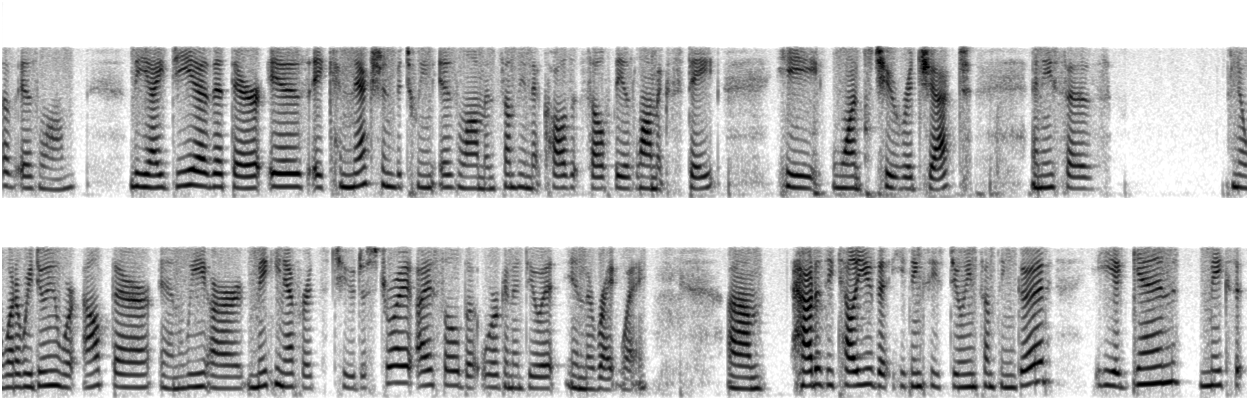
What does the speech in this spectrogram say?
of Islam. The idea that there is a connection between Islam and something that calls itself the Islamic State, he wants to reject. And he says, you know, what are we doing? We're out there and we are making efforts to destroy ISIL, but we're going to do it in the right way. Um, how does he tell you that he thinks he's doing something good? He again makes it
